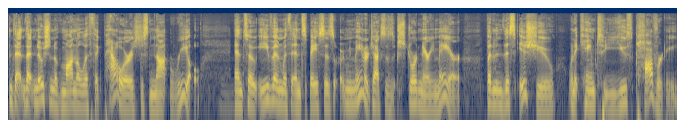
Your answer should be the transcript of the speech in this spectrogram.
That that notion of monolithic power is just not real. And so even within spaces, I mean Maynard Jackson's an extraordinary mayor, but in this issue, when it came to youth poverty,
